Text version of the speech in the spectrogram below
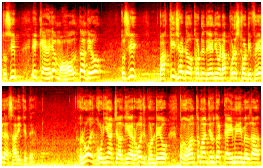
ਤੁਸੀਂ ਇੱਕ ਇਹੋ ਜਿਹਾ ਮਾਹੌਲ ਤਾਂ ਦਿਓ ਤੁਸੀਂ ਬਾਕੀ ਛੱਡੋ ਤੁਹਾਡੇ ਦੇ ਨਹੀਂ ਹੋਣਾ ਪੁਲਿਸ ਤੁਹਾਡੀ ਫੇਲ ਹੈ ਸਾਰੀ ਕਿਤੇ। ਰੋਜ਼ ਗੋਲੀਆਂ ਚੱਲਦੀਆਂ ਰੋਜ਼ ਗੁੰਡੇ ਹੋ। ਭਗਵੰਤ ਮਾਨ ਜੀ ਨੂੰ ਤਾਂ ਟਾਈਮ ਹੀ ਨਹੀਂ ਮਿਲਦਾ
